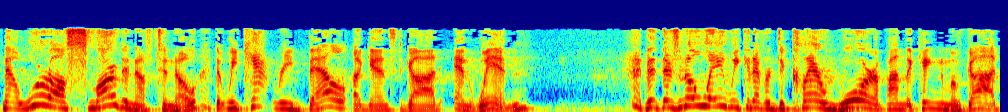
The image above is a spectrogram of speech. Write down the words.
Now, we're all smart enough to know that we can't rebel against God and win. That there's no way we could ever declare war upon the kingdom of God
